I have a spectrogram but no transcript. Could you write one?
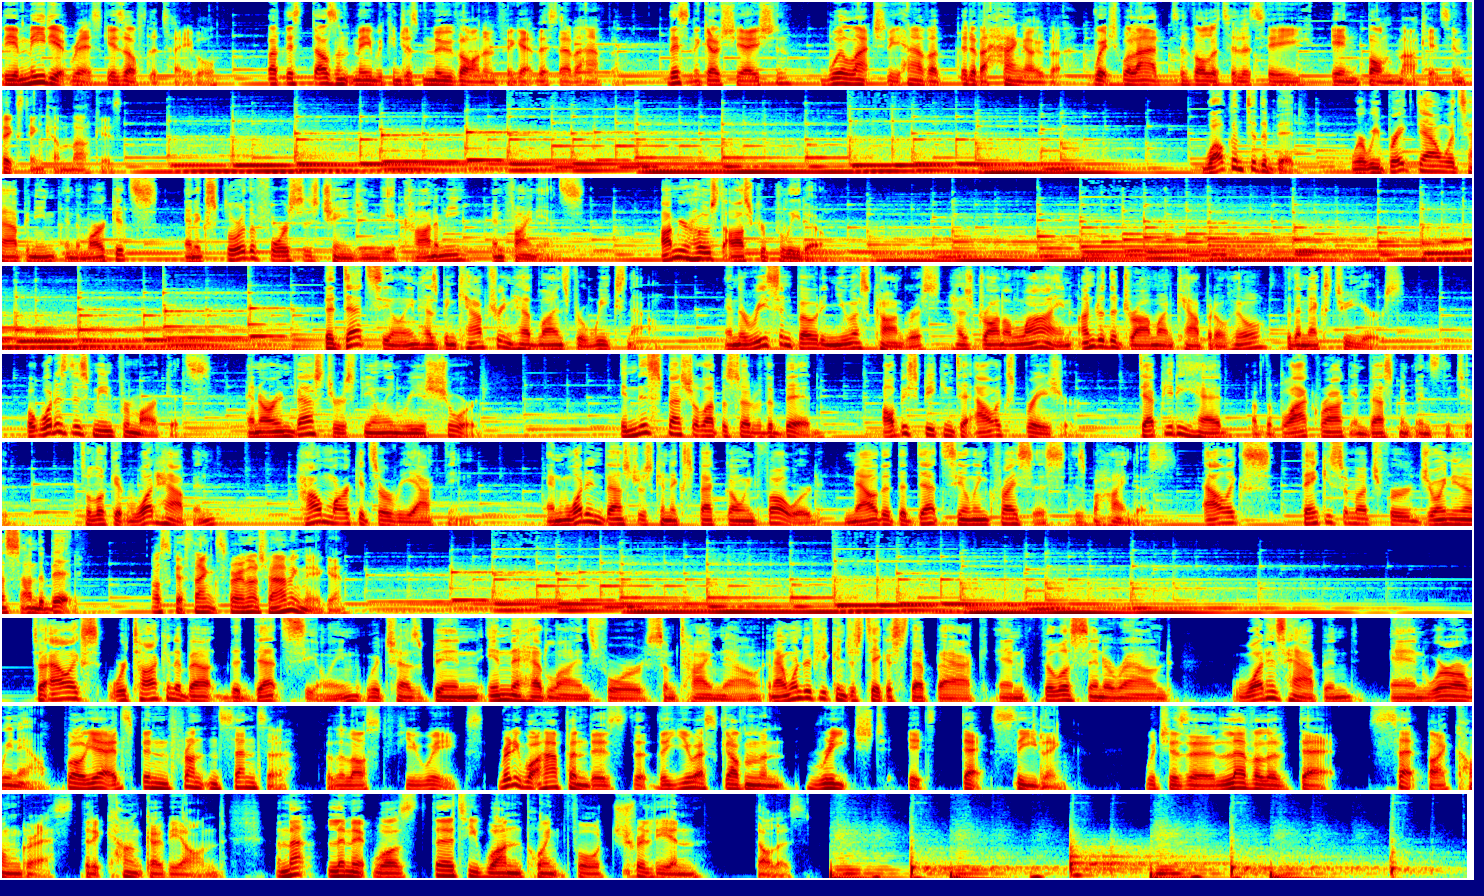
the immediate risk is off the table, but this doesn't mean we can just move on and forget this ever happened. This negotiation will actually have a bit of a hangover, which will add to volatility in bond markets, in fixed income markets. Welcome to The Bid, where we break down what's happening in the markets and explore the forces changing the economy and finance. I'm your host, Oscar Pulido. The debt ceiling has been capturing headlines for weeks now, and the recent vote in U.S. Congress has drawn a line under the drama on Capitol Hill for the next two years. But what does this mean for markets, and are investors feeling reassured? In this special episode of The Bid, I'll be speaking to Alex Brazier, deputy head of the BlackRock Investment Institute, to look at what happened, how markets are reacting, and what investors can expect going forward now that the debt ceiling crisis is behind us. Alex, thank you so much for joining us on The Bid. Oscar, thanks very much for having me again. So, Alex, we're talking about the debt ceiling, which has been in the headlines for some time now. And I wonder if you can just take a step back and fill us in around what has happened and where are we now? Well, yeah, it's been front and center for the last few weeks. Really, what happened is that the US government reached its debt ceiling, which is a level of debt set by Congress that it can't go beyond. And that limit was $31.4 trillion.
